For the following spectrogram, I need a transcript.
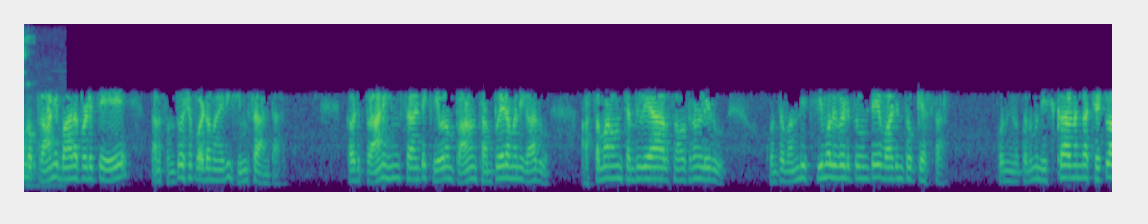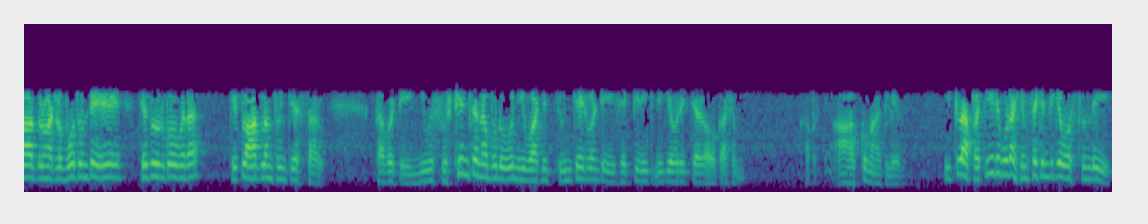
ఒక ప్రాణి బాధపడితే తను సంతోషపడడం అనేది హింస అంటారు. కాబట్టి ప్రాణి హింస అంటే కేవలం ప్రాణం చంపేయడం అని కాదు అస్తమానం చంపివేయాల్సిన అవసరం లేదు. కొంతమంది చీమలు పెడుతూ ఉంటే వాటిని తొక్కేస్తారు. కొన్ని కొంతమంది నిష్కారణంగా చెట్ల ఆకులను అట్లా పోతుంటే చేతులు ఉడుకోవు కదా చెట్ల ఆకులను తుంచేస్తారు. కాబట్టి నీవు సృష్టించినప్పుడు నీ వాటిని తుంచేటువంటి శక్తి నీకు నీకు ఎవరిచ్చారు అవకాశం. కాబట్టి ఆ హక్కు మనకు లేదు. ఇట్లా ప్రతీది కూడా హింస కిందికే వస్తుంది.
